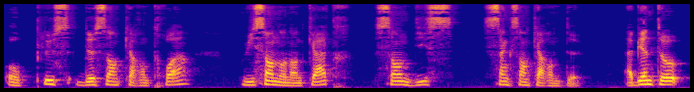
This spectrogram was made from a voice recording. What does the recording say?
au plus 243 894 110 542. À bientôt!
